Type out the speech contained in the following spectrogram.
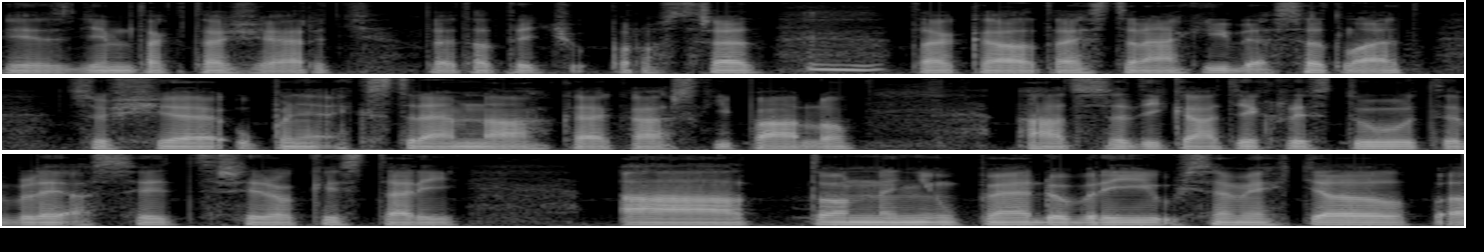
jezdím, tak ta žerť, to je ta tyč uprostřed, mm. tak uh, ta je stará nějakých 10 let, což je úplně extrémná kajakářský pádlo. A co se týká těch listů, ty byly asi tři roky starý, a to není úplně dobrý, už jsem je chtěl eh,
